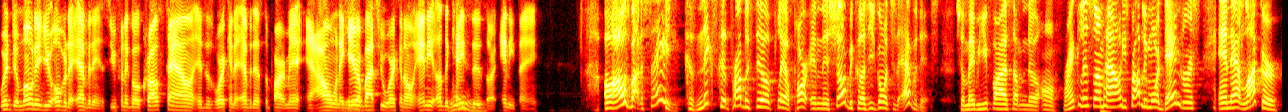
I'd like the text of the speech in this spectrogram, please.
we're demoting you over the evidence. You finna go across town and just work in the evidence department, and I don't want to hear about you working on any other cases or anything. Oh, I was about to say because Nix could probably still play a part in this show because he's going to the evidence. So maybe he finds something to on Franklin somehow. He's probably more dangerous in that locker,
